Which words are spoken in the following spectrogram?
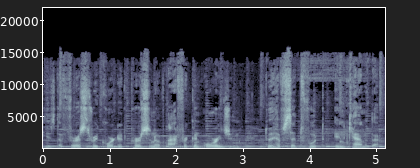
He is the first recorded person of African origin to have set foot in Canada.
